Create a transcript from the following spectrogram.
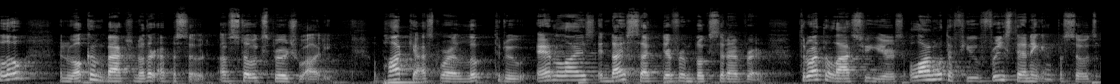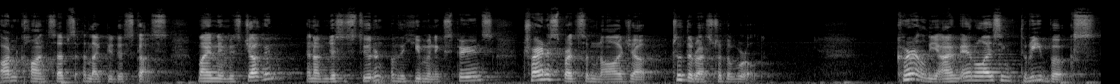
Hello, and welcome back to another episode of Stoic Spirituality, a podcast where I look through, analyze, and dissect different books that I've read throughout the last few years, along with a few freestanding episodes on concepts I'd like to discuss. My name is Juggin, and I'm just a student of the human experience trying to spread some knowledge out to the rest of the world. Currently, I'm analyzing three books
